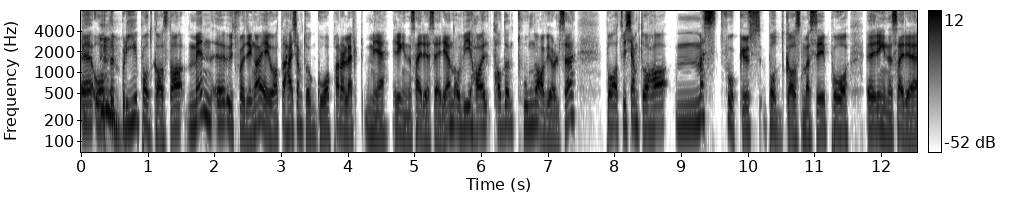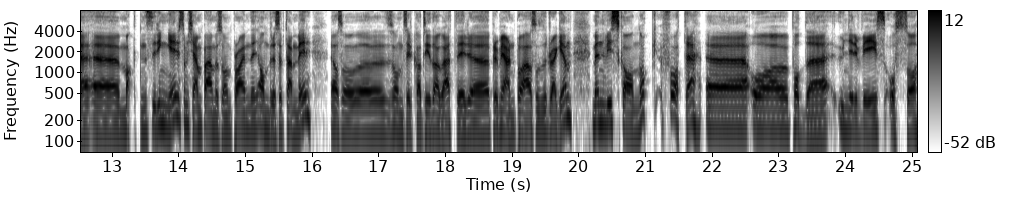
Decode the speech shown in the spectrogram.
eh, og at det blir podkaster. Men utfordringa er jo at det her kommer til å gå parallelt med Ringenes herre-serien, og vi har tatt en tung avgjørelse på at vi kommer til å ha mest fokus podkastmessig på eh, Ringenes herre, eh, ringer, som kommer på Amazon Prime den 2. september. Altså eh, sånn ca. ti dager etter premieren på House of the Dragon. Men vi skal nok få til å podde underveis også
